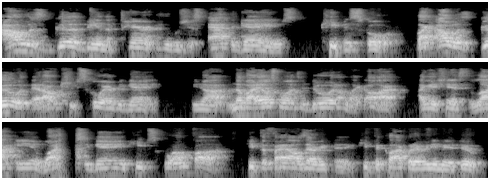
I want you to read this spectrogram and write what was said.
I was good being the parent who was just at the games keeping score. Like I was good with that. I would keep score every game. You know, nobody else wanted to do it. I'm like, oh, I, I get a chance to lock in, watch the game, keep score. I'm fine. Keep the fouls, everything. Keep the clock, whatever you need me to do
